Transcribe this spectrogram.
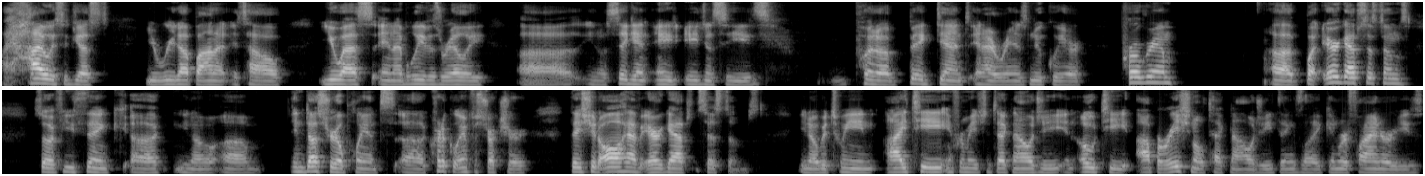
I highly suggest you read up on it. It's how U.S. and I believe Israeli, uh, you know, SIGINT agencies put a big dent in Iran's nuclear program. Uh, but air gap systems. So if you think, uh, you know, um, industrial plants, uh, critical infrastructure, they should all have air gap systems. You know, between IT, information technology, and OT, operational technology, things like in refineries,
